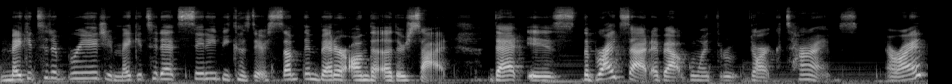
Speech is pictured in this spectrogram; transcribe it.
make it to the bridge, and make it to that city because there's something better on the other side. That is the bright side about going through dark times, all right?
